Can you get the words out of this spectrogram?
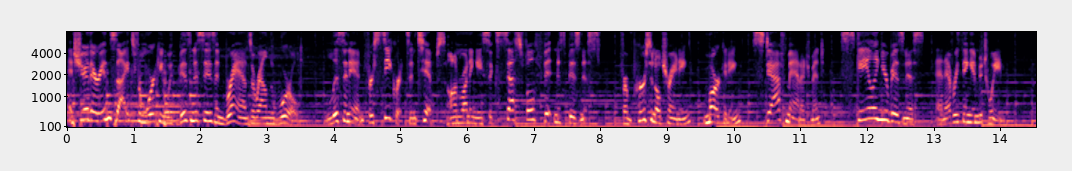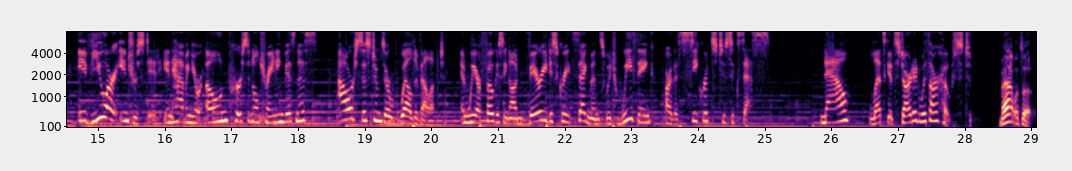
and share their insights from working with businesses and brands around the world. Listen in for secrets and tips on running a successful fitness business. From personal training, marketing, staff management, scaling your business, and everything in between. If you are interested in having your own personal training business, our systems are well developed, and we are focusing on very discrete segments which we think are the secrets to success. Now, let's get started with our host. Matt, what's up?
